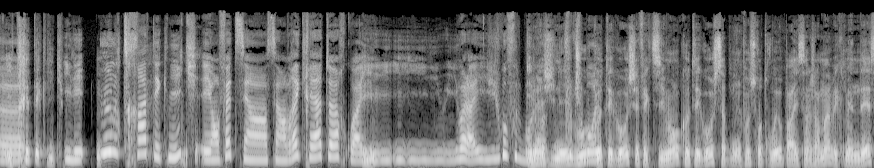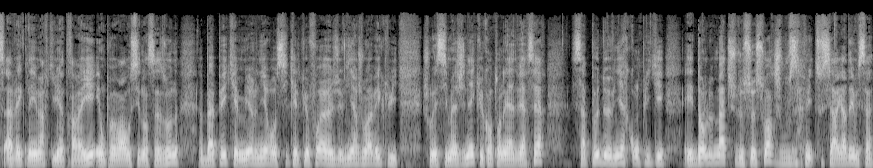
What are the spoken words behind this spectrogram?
Il est très technique. il est ultra technique et en fait, c'est un, c'est un vrai créateur. quoi. Il, il- il- il- voilà, il joue au football. Imaginez-vous, côté gauche, effectivement, côté gauche, ça, on peut se retrouver au Paris Saint-Germain avec Mendes, avec Neymar qui vient travailler, et on peut voir aussi dans sa zone Mbappé qui aime bien venir aussi quelquefois euh, venir jouer avec lui. Je vous laisse imaginer que quand on est adversaire, ça peut devenir compliqué. Et dans le match de ce soir, je vous invite tous à regarder, mais ça,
